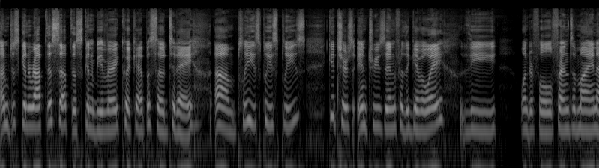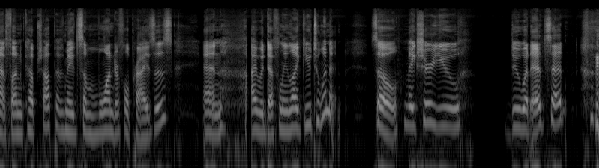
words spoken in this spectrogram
I'm just going to wrap this up. This is going to be a very quick episode today. Um, please, please, please get your entries in for the giveaway. The wonderful friends of mine at Fun Cup Shop have made some wonderful prizes, and I would definitely like you to win it. So make sure you do what Ed said,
